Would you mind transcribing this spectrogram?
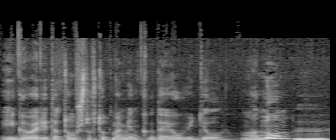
и говорит о том, что в тот момент, когда я увидел Манон, угу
